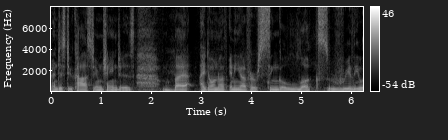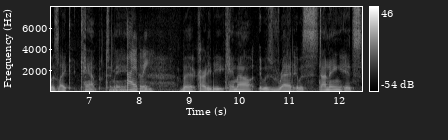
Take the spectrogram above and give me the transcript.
and just do costume changes. But I don't know if any of her single looks really was like camp to me. I agree. But Cardi B came out, it was red, it was stunning. It's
